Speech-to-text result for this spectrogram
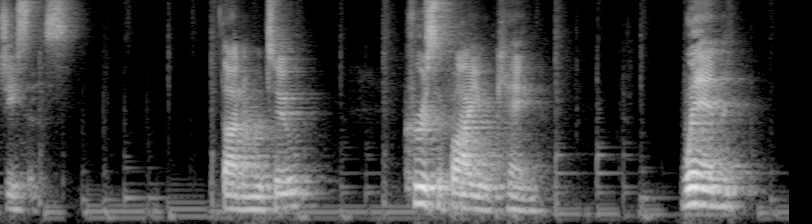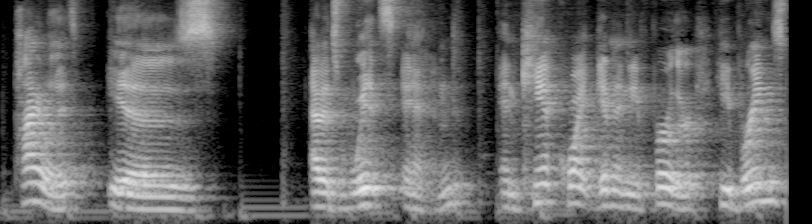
Jesus. Thought number two crucify your king. When Pilate is at its wits' end and can't quite get any further, he brings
